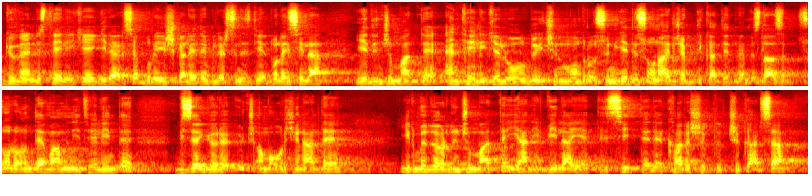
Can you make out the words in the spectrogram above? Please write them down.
güvenlik tehlikeye girerse burayı işgal edebilirsiniz diye. Dolayısıyla 7. madde en tehlikeli olduğu için Mondros'un 7'si ona ayrıca bir dikkat etmemiz lazım. Sonra onun devamı niteliğinde bize göre 3 ama orijinalde 24. madde yani vilayette, siddede karışıklık çıkarsa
